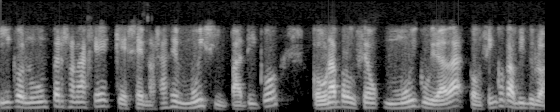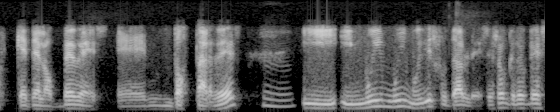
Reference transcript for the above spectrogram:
y con un personaje que se nos hace muy simpático, con una producción muy cuidada, con cinco capítulos que te los bebes en dos tardes y, muy, muy, muy disfrutables. Eso creo que es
